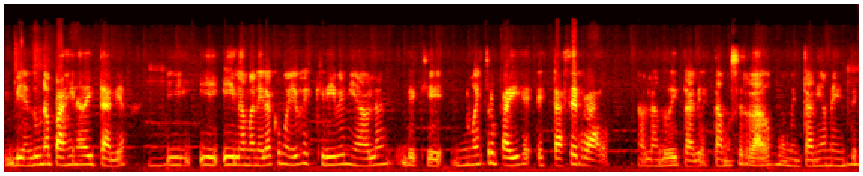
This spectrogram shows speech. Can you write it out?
viendo una página de Italia y, y- y la manera como ellos escriben y hablan de que nuestro país está cerrado, hablando de Italia, estamos cerrados momentáneamente,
